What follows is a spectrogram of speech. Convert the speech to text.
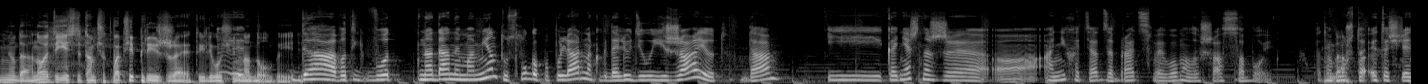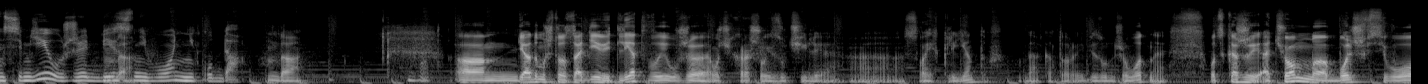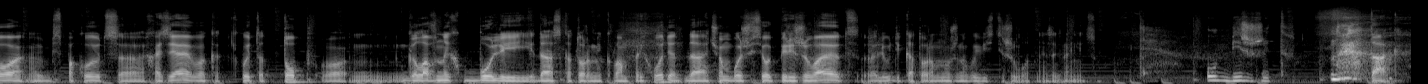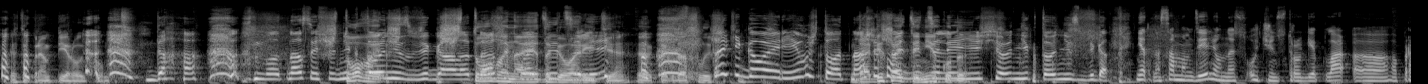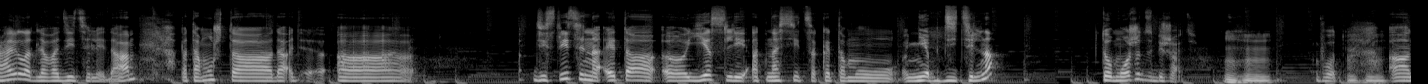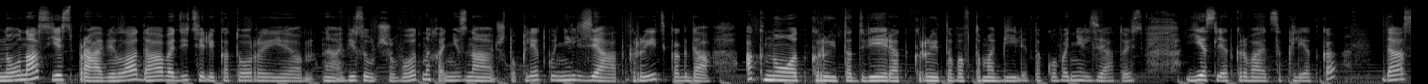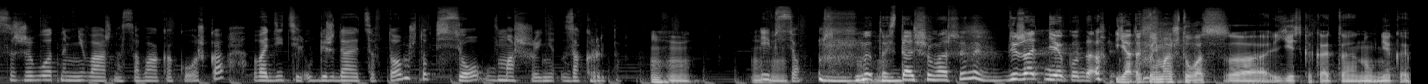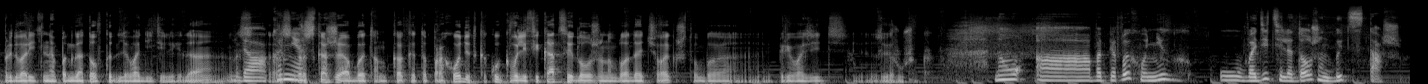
Ну да, но это если там человек вообще переезжает или очень Э, надолго едет. Да, вот, вот на данный момент услуга популярна, когда люди уезжают, да, и, конечно же, э, они хотят забрать своего малыша с собой. Потому Да. что это член семьи, уже без Да. него никуда. Да. Вот. Ам, Я думаю, что за 9 лет вы уже очень хорошо изучили а, своих клиентов, да, которые везут животное. Вот скажи, о чем а, больше всего э, беспокоятся хозяева, как какой-то топ головных болей, да, с которыми к вам приходят, да, о чем больше всего переживают э, люди, которым нужно вывести животное за границу? Убежит. Так, это прям первый пункт. Да, но от нас еще Что никто вы- не сбегал от Что наших вы на это водителей. говорите, э, когда слышите? Так и говорим, что от Да наших бежать-то водителей еще никто не сбегал. Нет, на самом деле у нас очень строгие э, правила для водителей, да, потому что да, э, э, действительно это, если относиться к этому небдительно, то может сбежать. Мгм, Вот. мгм. А, Но у нас есть правила, да, водители, которые а, везут животных, они знают, что клетку нельзя открыть, когда окно открыто, дверь открыта в автомобиле. Такого нельзя. То есть, если открывается клетка, да, с животным, неважно, собака, кошка, водитель убеждается в том, что все в машине закрыто. Мгм, И все. Ну, то есть дальше машины бежать некуда. Я так понимаю, что у вас э, есть какая-то, ну, некая предварительная подготовка для водителей, да? Да, конечно. Расскажи об этом, как это проходит, какой квалификацией должен обладать человек, чтобы перевозить зверушек. Ну, а, во-первых, у них у водителя должен быть стаж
